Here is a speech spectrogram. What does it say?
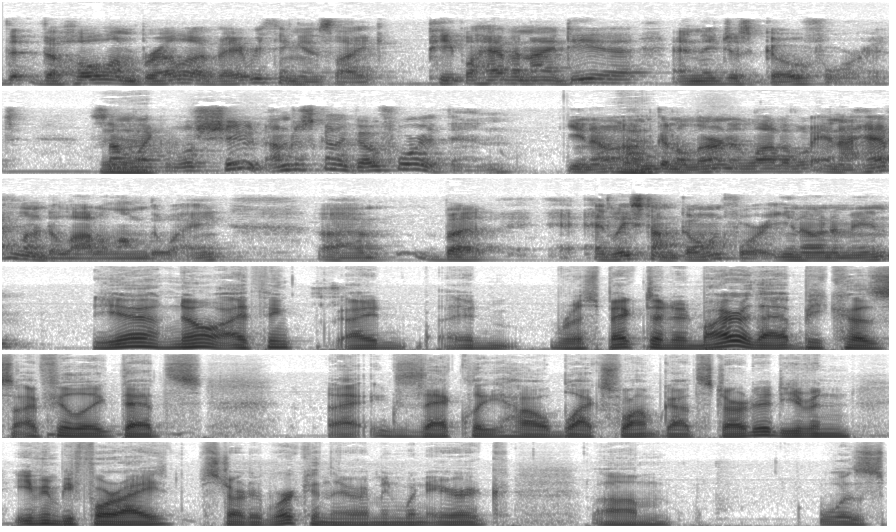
the, the whole umbrella of everything is like people have an idea and they just go for it. So I'm like, well, shoot, I'm just going to go for it then. You know, I'm going to learn a lot of the way, and I have learned a lot along the way. Um, but at least I'm going for it. You know what I mean? Yeah, no, I think I I respect and admire that because I feel like that's exactly how Black Swamp got started. Even even before I started working there. I mean, when Eric um, was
